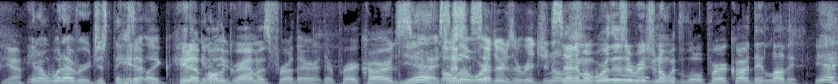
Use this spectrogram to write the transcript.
yeah. you know whatever, just things hit that up, like hit up all the you. grandmas for their, their prayer cards. yeah, All just, the Send- Werther's originals. Send them a Werther's original with a little prayer card. They love it. yeah,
